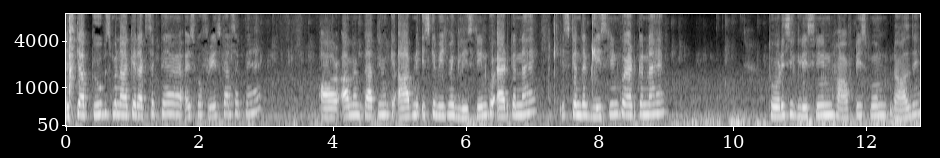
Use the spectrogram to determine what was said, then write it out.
इसके आप क्यूब्स बना के रख सकते हैं, इसको फ्रीज कर सकते हैं। और अब मैं बताती हूँ कि आपने इसके बीच में ग्लिसरीन को ऐड करना है। इसके अंदर ग्लिसरीन को ऐड करना है। थोड़ी सी ग्लिसरीन हाफ़ टी स्पून डाल दें।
